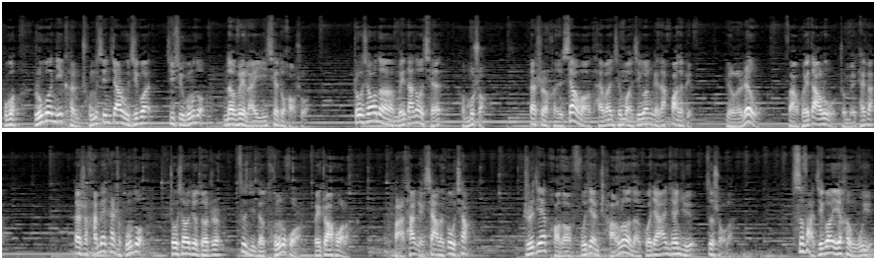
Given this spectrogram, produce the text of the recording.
不过，如果你肯重新加入机关，继续工作，那未来一切都好说。周潇呢没拿到钱，很不爽，但是很向往台湾情报机关给他画的饼，领了任务返回大陆准备开干。但是还没开始工作，周潇就得知自己的同伙被抓获了，把他给吓得够呛，直接跑到福建长乐的国家安全局自首了。司法机关也很无语，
